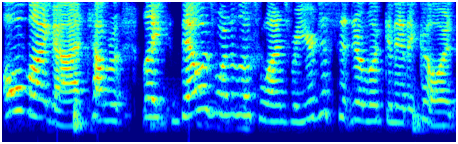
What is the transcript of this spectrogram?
Oh my god, Tom! Like that was one of those ones where you're just sitting there looking at it, going,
